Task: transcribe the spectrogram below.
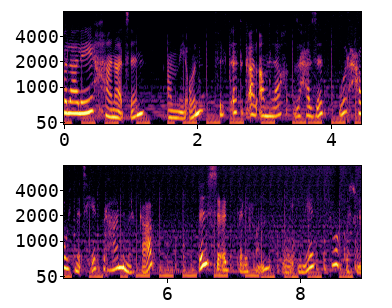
ዝተፈላለየ ሃናፅን ዓሚቑን ፍልጠት ቃል ኣምላኽ ዝሓዘት ወርሓዊት መጽሔት ብርሃን ንምርካብ ብዝስዕብ ቴሌፎን ወይ ኢሜይል ተወከሱና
